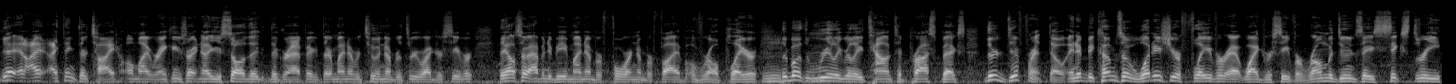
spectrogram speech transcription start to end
Yeah, and I, I think they're tied on my rankings right now. You saw the, the graphic. They're my number two and number three wide receiver. They also happen to be my number four and number five overall player. Mm. They're both really, really talented prospects. They're different, though, and it becomes a what is your flavor at wide receiver? Rome Odunze, 6'3,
